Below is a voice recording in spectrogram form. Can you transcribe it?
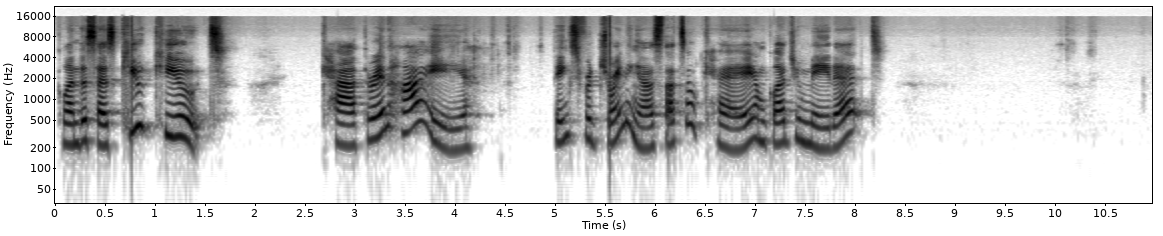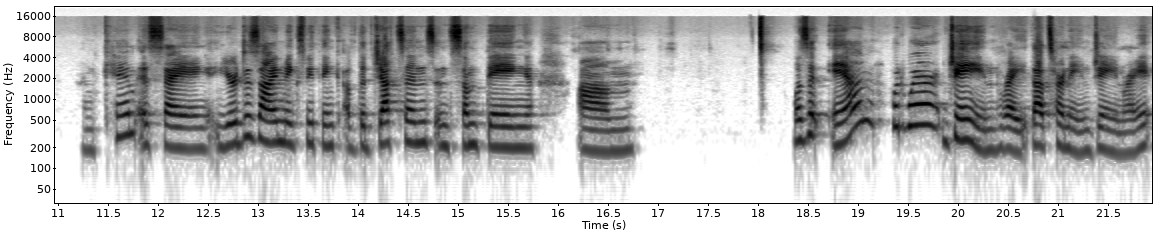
Glenda says, cute, cute. Catherine, hi. Thanks for joining us. That's okay. I'm glad you made it. And Kim is saying, your design makes me think of the Jetsons and something, um, was it Anne would wear? Jane, right. That's her name, Jane, right?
